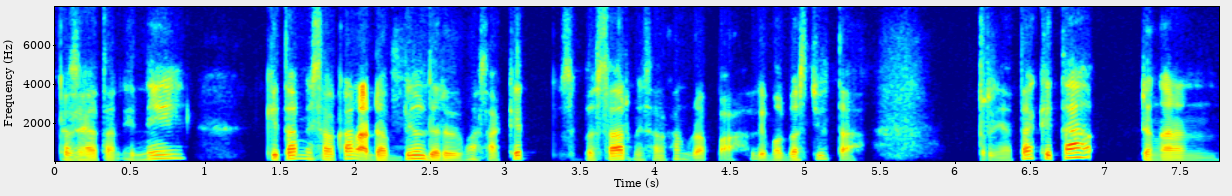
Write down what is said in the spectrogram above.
Kesehatan ini kita misalkan ada bill dari rumah sakit sebesar misalkan berapa? 15 juta. Ternyata kita dengan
